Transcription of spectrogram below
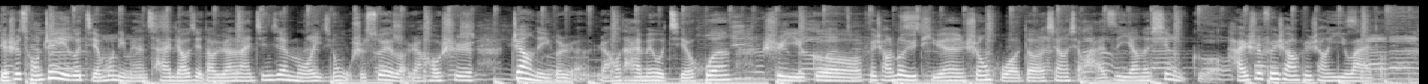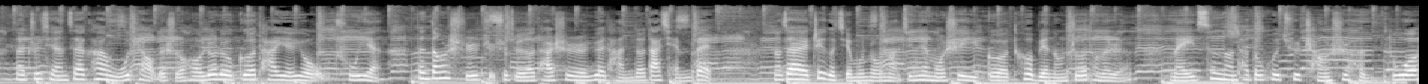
也是从这一个节目里面才了解到，原来金建模已经五十岁了，然后是这样的一个人，然后他还没有结婚，是一个非常乐于体验生活的像小孩子一样的性格，还是非常非常意外的。那之前在看《五挑》的时候，六六哥他也有出演，但当时只是觉得他是乐坛的大前辈。那在这个节目中呢，金建模是一个特别能折腾的人，每一次呢，他都会去尝试很多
